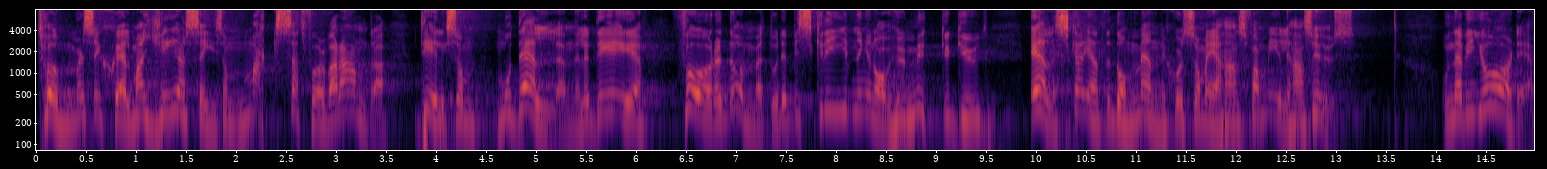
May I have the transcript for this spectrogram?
tömmer sig själv, man ger sig som maxat för varandra. Det är liksom modellen, eller det är föredömet och det är beskrivningen av hur mycket Gud älskar egentligen de människor som är hans familj, hans hus. Och när vi gör det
